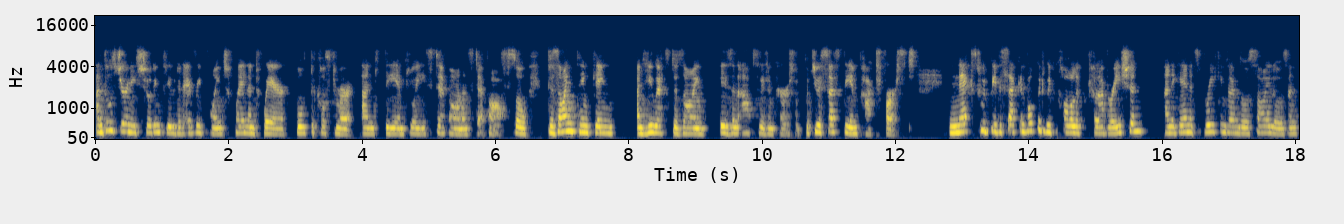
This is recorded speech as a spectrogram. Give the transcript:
And those journeys should include at every point when and where both the customer and the employee step on and step off. So design thinking and UX design is an absolute imperative, but you assess the impact first. Next would be the second bucket. We'd call it collaboration. And again, it's breaking down those silos. And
